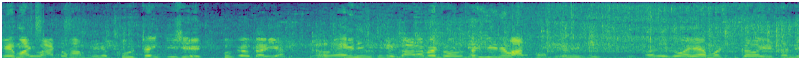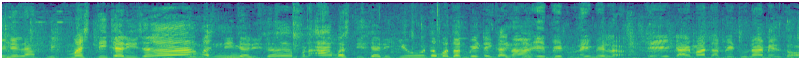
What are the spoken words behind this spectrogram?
એ મારી વાતો સાંભળીને ખુશ થઈ ગઈ છે. શું કાઢ્યા એની કાળામાં ઢોળ થઈ ગઈ ને વાત સાંભળી લીધી. અરે જો એ મસ્તી કરવાની ઠંડી નહીં લાગતી. મસ્તી ચરી છે મસ્તી ચરી છે પણ આ મસ્તી ચરી ગયું તો બધાને ગયા ના એ ભેટું નહીં મેલા. એ ગાય માતા ભેટું ના મેલતો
